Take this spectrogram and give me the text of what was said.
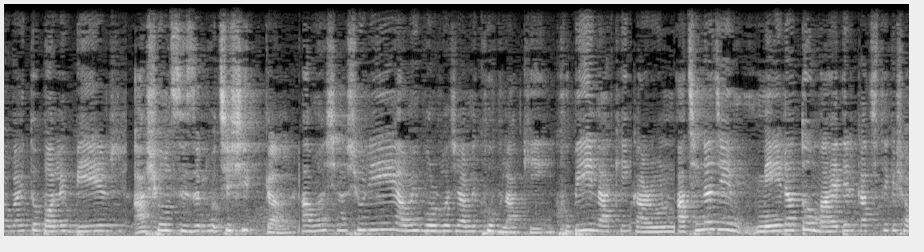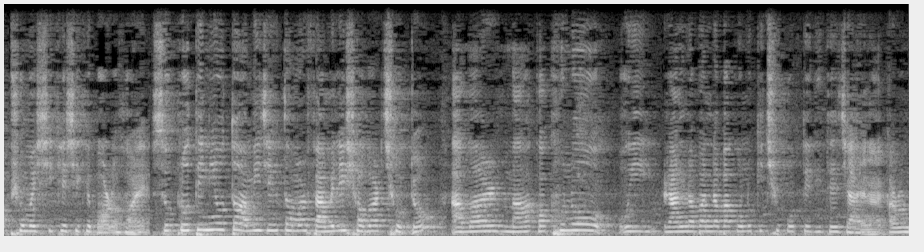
সবাই তো বলে বিয়ের আসল সিজন হচ্ছে শীতকাল। আমার শাশুড়ি, আমি বলব যে আমি খুব লাকি খুবই লাকি কারণ আছে না যে মেয়েরা তো মায়েদের কাছ থেকে সবসময় শিখে শিখে বড় হয়। সো প্রতিনিয়ত আমি যেহেতু আমার ফ্যামিলি সবার ছোট, আমার মা কখনো ওই রান্না বান্না বা কোনো কিছু করতে দিতে চায় না। কারণ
